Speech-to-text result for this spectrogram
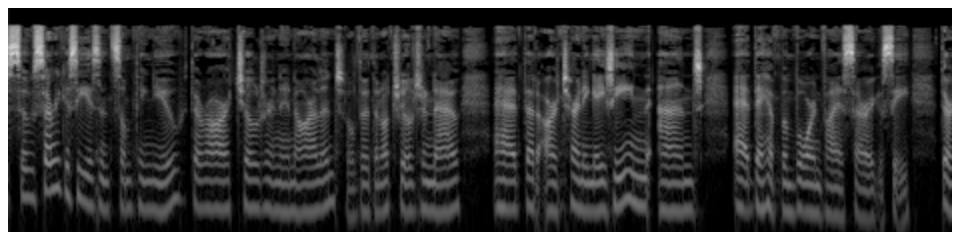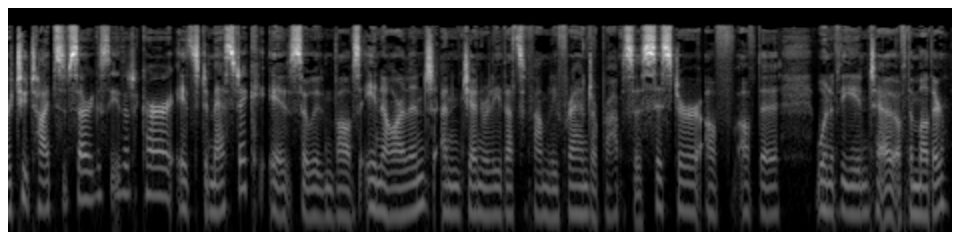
so surrogacy isn't something new. There are children in Ireland, although they're not children now, uh, that are turning 18 and uh, they have been born via surrogacy. There are two types of surrogacy that occur. It's domestic, uh, so it involves in Ireland, and generally that's a family friend or perhaps a sister of, of the one of the of the mother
